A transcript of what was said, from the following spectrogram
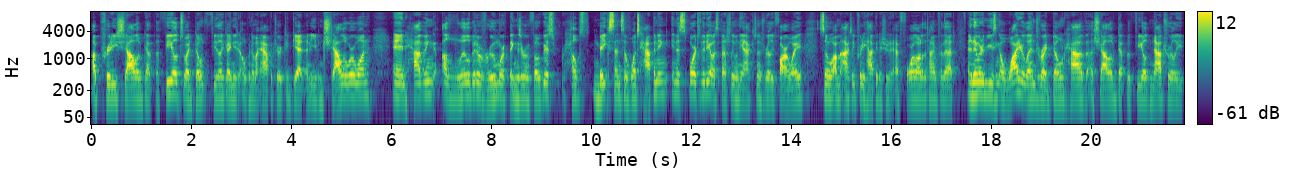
a pretty shallow depth of field so I don't feel like I need to open up my aperture to get an even shallower one and having a little bit of room where things are in focus helps make sense of what's happening in a sports video, especially when the action is really far away. So I'm actually pretty happy to shoot at f4 a lot of the time for that. And then when I'm using a wider lens where I don't have a shallow depth of field naturally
